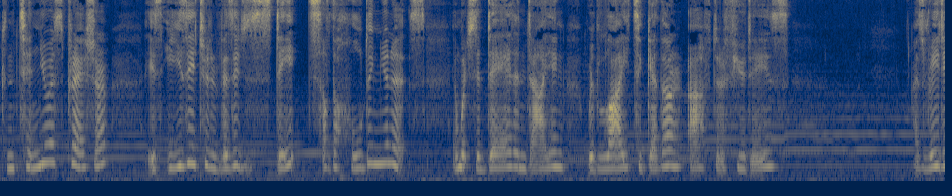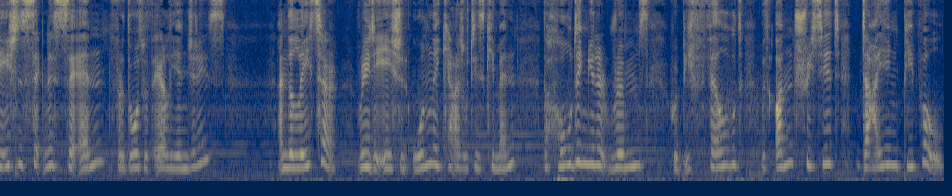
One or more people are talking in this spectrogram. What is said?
continuous pressure, it is easy to envisage the states of the holding units in which the dead and dying would lie together after a few days. As radiation sickness set in for those with early injuries, and the later radiation only casualties came in, the holding unit rooms would be filled with untreated, dying people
